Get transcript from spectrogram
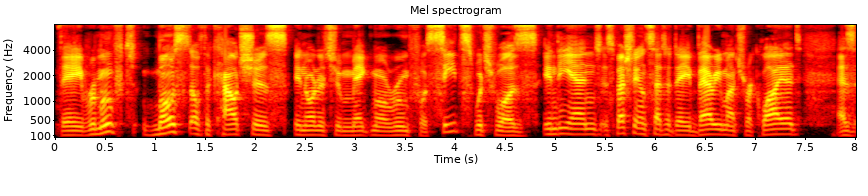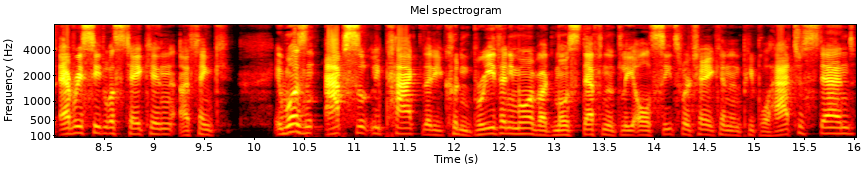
They removed most of the couches in order to make more room for seats, which was, in the end, especially on Saturday, very much required, as every seat was taken. I think it wasn't absolutely packed that you couldn't breathe anymore, but most definitely all seats were taken and people had to stand.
